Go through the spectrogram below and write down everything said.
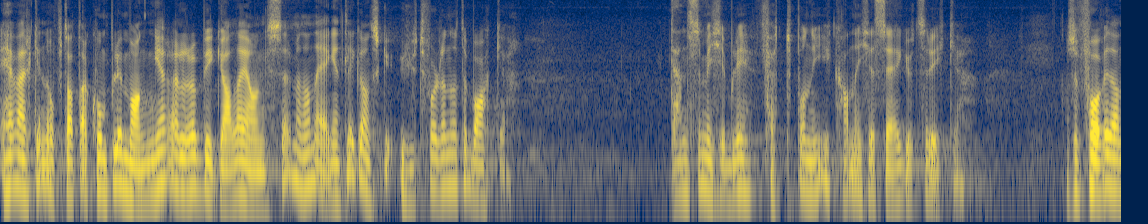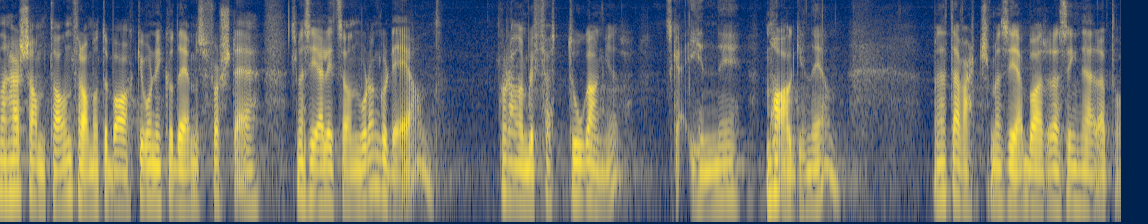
er verken opptatt av komplimenter eller å bygge allianser, men han er egentlig ganske utfordrende tilbake. Den som ikke blir født på ny, kan ikke se Guds rike. Og Så får vi denne her samtalen fram og tilbake hvor Nikodemus først er som jeg sier, litt sånn, Hvordan går det an? Går det an å bli født to ganger? Skal jeg inn i magen igjen? Men etter hvert som jeg sier, bare resignerer på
